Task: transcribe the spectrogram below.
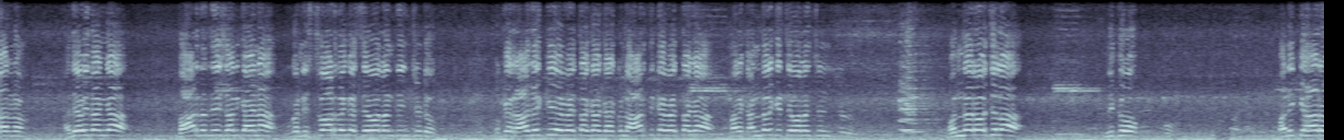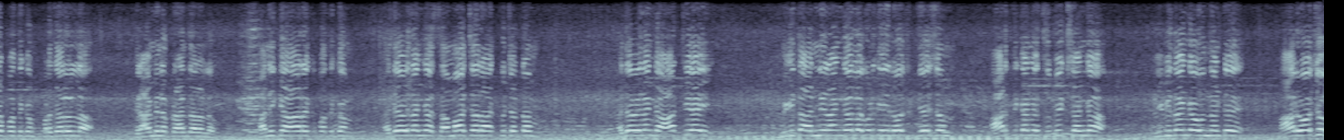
కారణం. అదేవిధంగా భారతదేశానికి ఆయన ఒక నిస్వార్థంగా సేవలు అందించాడు. ఒక రాజకీయవేత్తగా కాకుండా ఆర్థికవేత్తగా మనకు అందరికీ వంద రోజుల మీకు పనికిహార పథకం ప్రజలలో గ్రామీణ ప్రాంతాలలో పనికిహార పథకం అదేవిధంగా సమాచార హక్కు చట్టం అదేవిధంగా ఆర్టీఐ మిగతా అన్ని రంగాల్లో కూడా ఈరోజు దేశం ఆర్థికంగా సుభిక్షంగా ఈ విధంగా ఉందంటే ఆ రోజు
